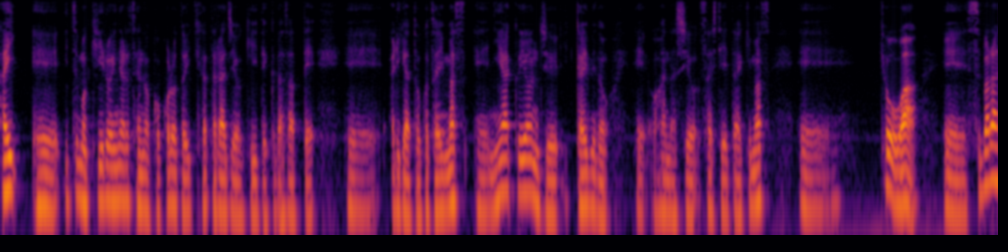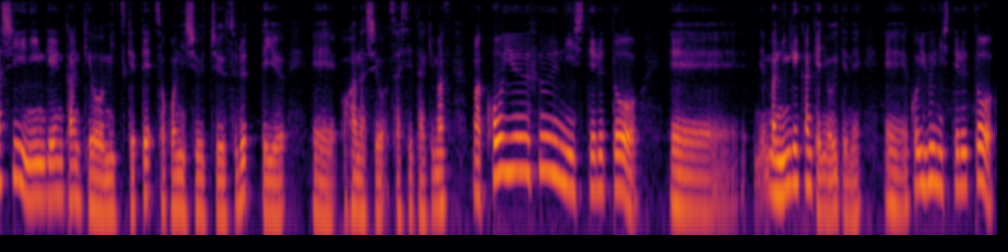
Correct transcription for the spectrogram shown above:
はい、えー、いつも黄色いナルセの心と生き方ラジオを聞いてくださって、えー、ありがとうございます。えー、241回目の、えー、お話をさせていただきます。えー、今日は、えー、素晴らしい人間関係を見つけてそこに集中するっていう、えー、お話をさせていただきます。まあ、こういうふうにしてると、えー、まあ、人間関係においてね、えー、こういうふうにしてると、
